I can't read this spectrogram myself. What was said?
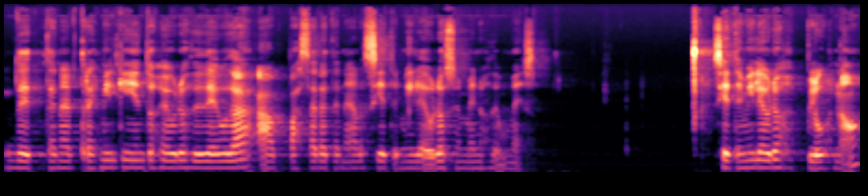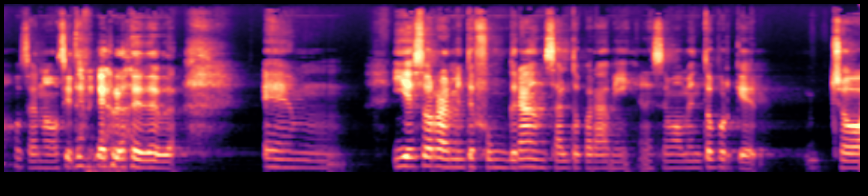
de tener 3.500 euros de deuda a pasar a tener 7.000 euros en menos de un mes. 7.000 euros plus, ¿no? O sea, no 7.000 euros de deuda. Eh, y eso realmente fue un gran salto para mí en ese momento porque yo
